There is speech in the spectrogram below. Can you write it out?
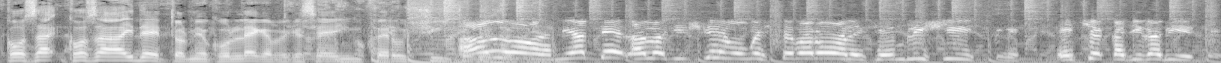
Cosa, cosa hai detto al mio collega? Perché sei inferocito. Allora, mi ha detto, allora dicevo queste parole semplicissime e cerca di capirle.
